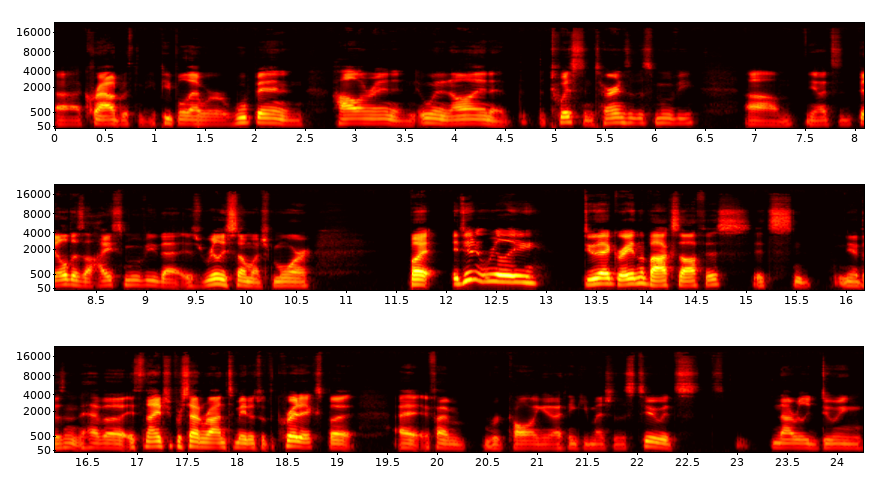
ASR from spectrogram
uh, crowd with me. People that were whooping and hollering and oohing and awing at the twists and turns of this movie. Um, you know, it's billed as a heist movie that is really so much more, but it didn't really do that great in the box office. It's you know doesn't have a it's ninety two percent Rotten Tomatoes with the critics, but I, if I'm recalling it, I think you mentioned this too. It's not really doing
